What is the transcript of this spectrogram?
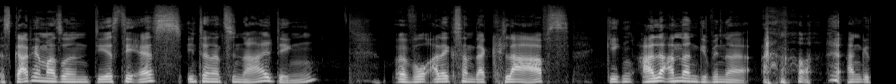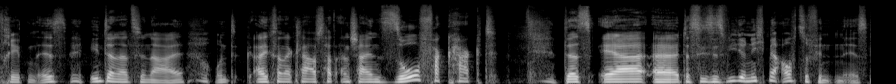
Es gab ja mal so ein DSDS-International-Ding, äh, wo Alexander Klavs gegen alle anderen Gewinner angetreten ist, international. Und Alexander Klavs hat anscheinend so verkackt, dass er, äh, dass dieses Video nicht mehr aufzufinden ist.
